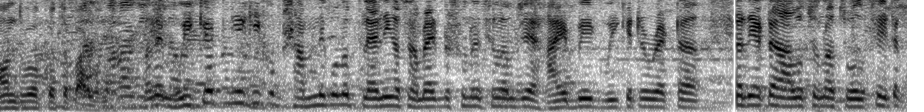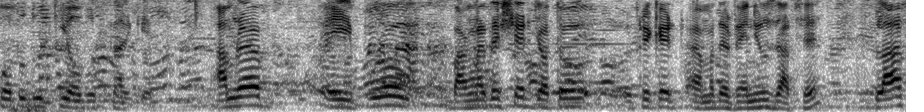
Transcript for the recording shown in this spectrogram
মন্তব্য করতে পারব না। মানে উইকেট নিয়ে কি খুব সামনে কোনো প্ল্যানিং আছে? আমরা একটা শুনেছিলাম যে হাইব্রিড উইকেটের একটা নিয়ে একটা আলোচনা চলছে এটা কতদূর কি অবস্থা আর কি? আমরা এই পুরো বাংলাদেশের যত ক্রিকেট আমাদের ভেনিউজ আছে প্লাস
